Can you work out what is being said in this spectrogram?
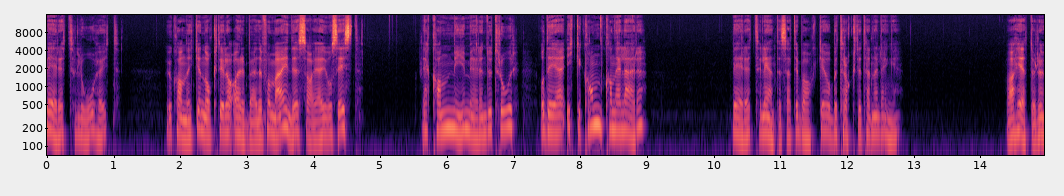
Berit lo høyt. Du kan ikke nok til å arbeide for meg, det sa jeg jo sist. Jeg kan mye mer enn du tror, og det jeg ikke kan, kan jeg lære. Berit lente seg tilbake og betraktet henne lenge. Hva heter du?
